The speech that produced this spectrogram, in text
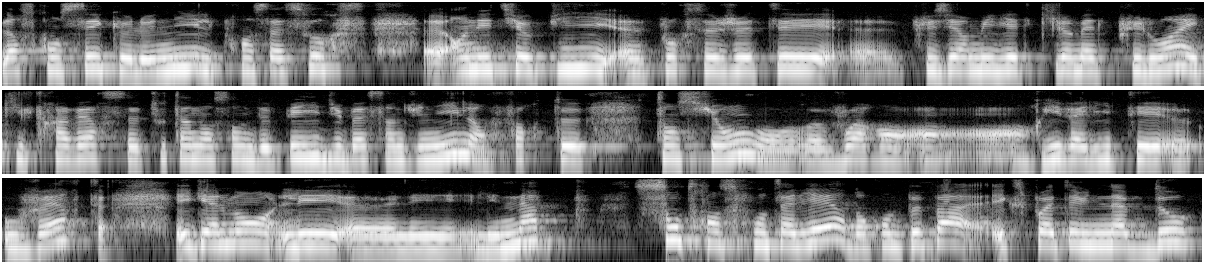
lorsqu'on sait que le Nil prend sa source en Éthiopie pour se jeter plusieurs milliers de kilomètres plus loin et qu'il traverse tout un ensemble de pays du bassin du Nil en forte tension, voire en, rivalité ouverte. Également, les, les nappes sont transfrontalières, donc on ne peut pas exploiter une nappe d'eau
